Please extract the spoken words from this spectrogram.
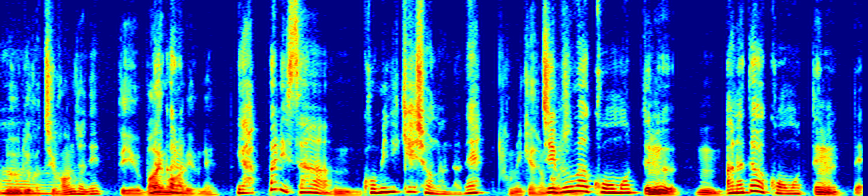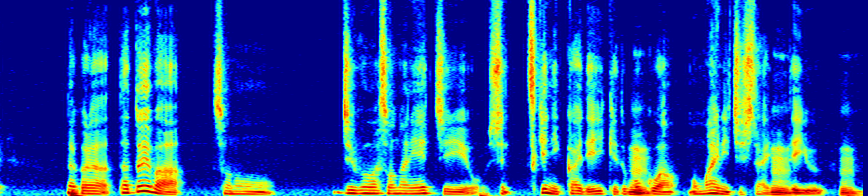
ルールが違うんじゃねっていう場合もあるよね。やっぱりさうん、コミュニケーションなんだね。コミュニケーション自分はこう思ってる。うんうん。あなたはこう思ってるって。だから例えばその自分はそんなにエッチをし月に1回でいいけど、うん。僕はもう毎日したいっていううん。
